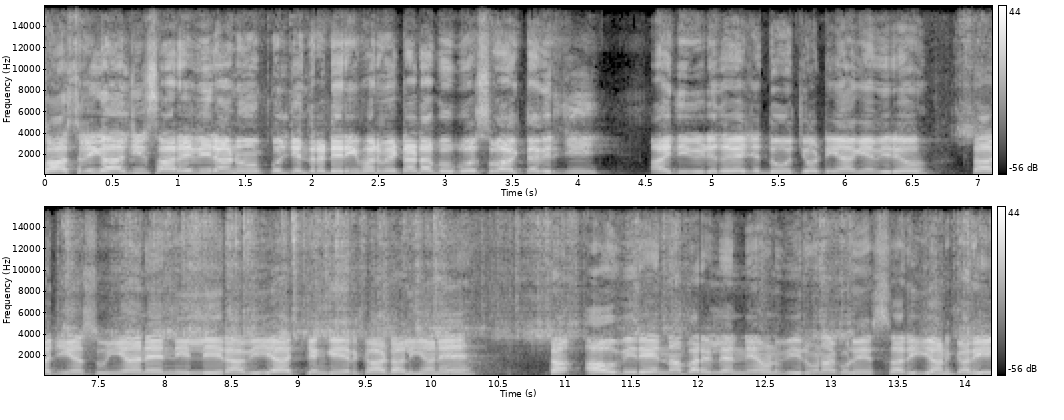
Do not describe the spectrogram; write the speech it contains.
ਸਤਿ ਸ੍ਰੀ ਅਕਾਲ ਜੀ ਸਾਰੇ ਵੀਰਾਂ ਨੂੰ। ਕੁਲਜਿੰਦਰ ਡੇਰੀ ਫਾਰਮੇ ਤੁਹਾਡਾ ਬਹੁਤ ਬਹੁਤ ਸਵਾਗਤ ਹੈ ਵੀਰ ਜੀ। ਅੱਜ ਦੀ ਵੀਡੀਓ ਦੇ ਵਿੱਚ ਦੋ ਝੋਟੀਆਂ ਆ ਗਈਆਂ ਵੀਰੋ। ਤਾਜ਼ੀਆਂ ਸੂਈਆਂ ਨੇ ਨੀਲੀ ਰਾਵੀ ਆ ਚੰਗੇ ਰਿਕਾਰਡ ਵਾਲੀਆਂ ਨੇ। ਤਾਂ ਆਓ ਵੀਰੇ ਇਹਨਾਂ ਬਾਰੇ ਲੈਣੇ ਹੁਣ ਵੀਰ ਉਹਨਾਂ ਕੋਲੇ ਸਾਰੀ ਜਾਣਕਾਰੀ।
